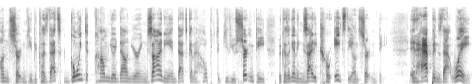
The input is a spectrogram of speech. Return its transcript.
uncertainty because that's going to calm your down your anxiety and that's going to help to give you certainty because again anxiety creates the uncertainty. It happens that way.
